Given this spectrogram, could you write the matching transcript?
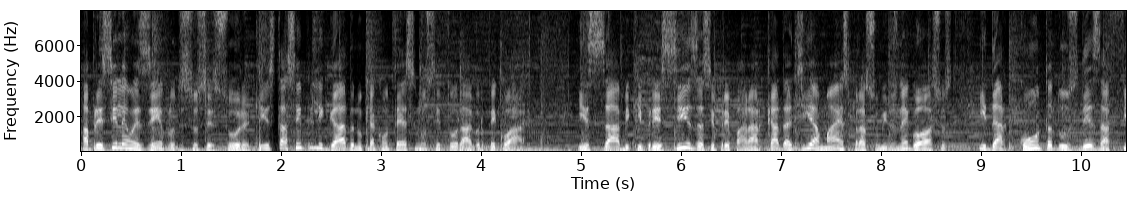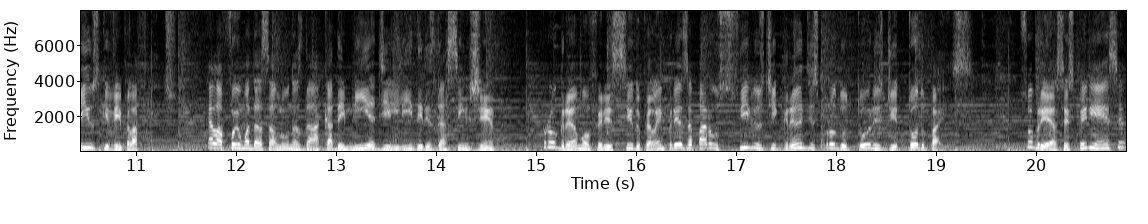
A Priscila é um exemplo de sucessora que está sempre ligada no que acontece no setor agropecuário e sabe que precisa se preparar cada dia mais para assumir os negócios e dar conta dos desafios que vêm pela frente. Ela foi uma das alunas da Academia de Líderes da Singenta, programa oferecido pela empresa para os filhos de grandes produtores de todo o país. Sobre essa experiência,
